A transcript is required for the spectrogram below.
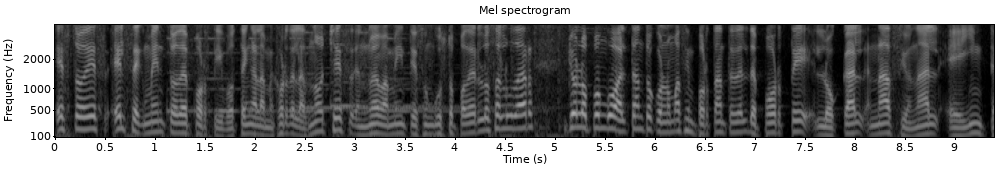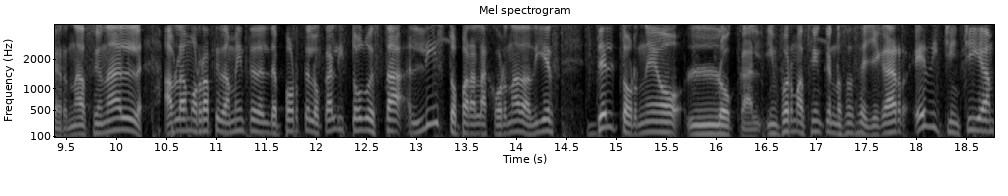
Esto es el segmento deportivo. Tenga la mejor de las noches. Nuevamente es un gusto poderlo saludar. Yo lo pongo al tanto con lo más importante del deporte local, nacional e internacional. Hablamos rápidamente del deporte local y todo está listo para la jornada 10 del torneo local. Información que nos hace llegar Eddie Chinchilla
